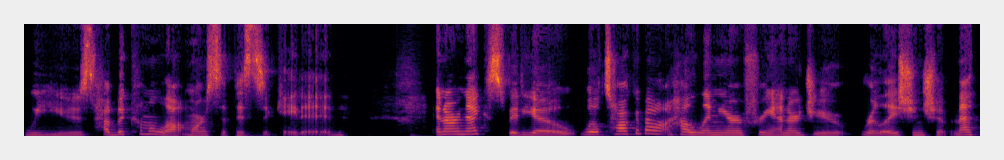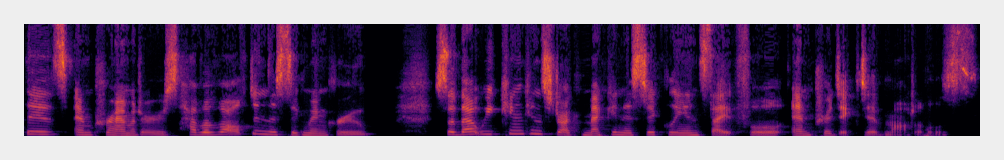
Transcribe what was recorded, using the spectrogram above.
we use have become a lot more sophisticated. In our next video, we'll talk about how linear free energy relationship methods and parameters have evolved in the Sigman group so that we can construct mechanistically insightful and predictive models.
